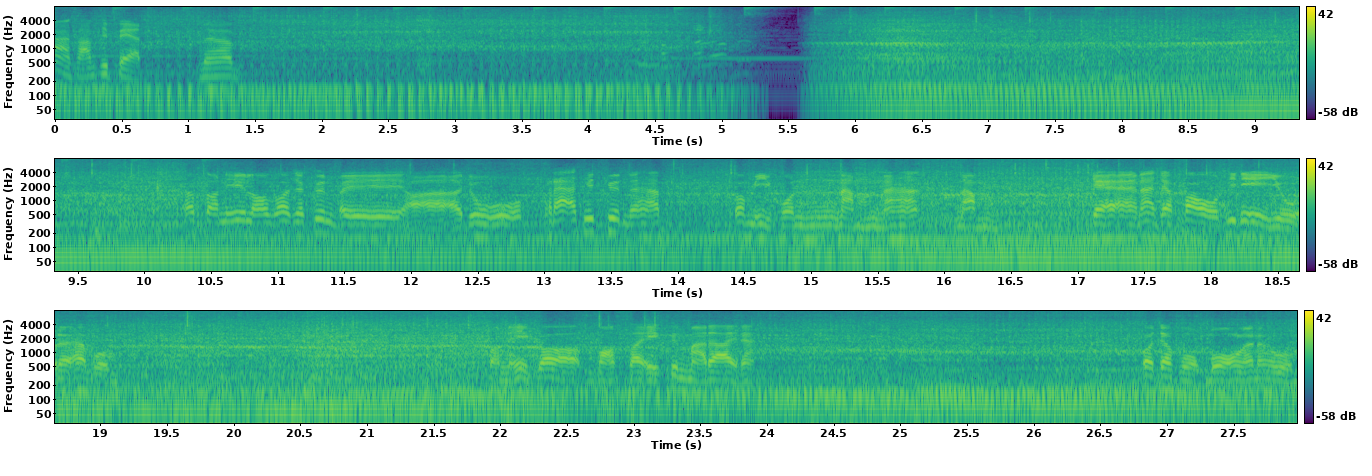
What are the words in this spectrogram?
5 38 นะครับครับตอนนี้เราก็จะขึ้นไปดูพระอาทิตย์ขึ้นนะครับ ก็มีคนนำนะฮะนำแกน่าจะเฝ้าที่นี่อยู่นะครับผม ตอนนี้ก็มอเตอร์ไซค์ขึ้นมาได้นะ ก็จะหกโมงแล้วนะครับผม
